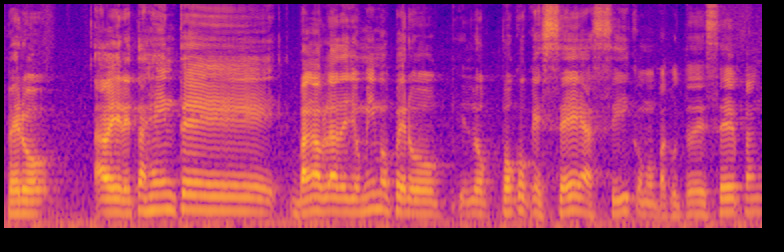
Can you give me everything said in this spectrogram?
Pero, a ver, esta gente van a hablar de ellos mismos, pero lo poco que sé, así como para que ustedes sepan,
